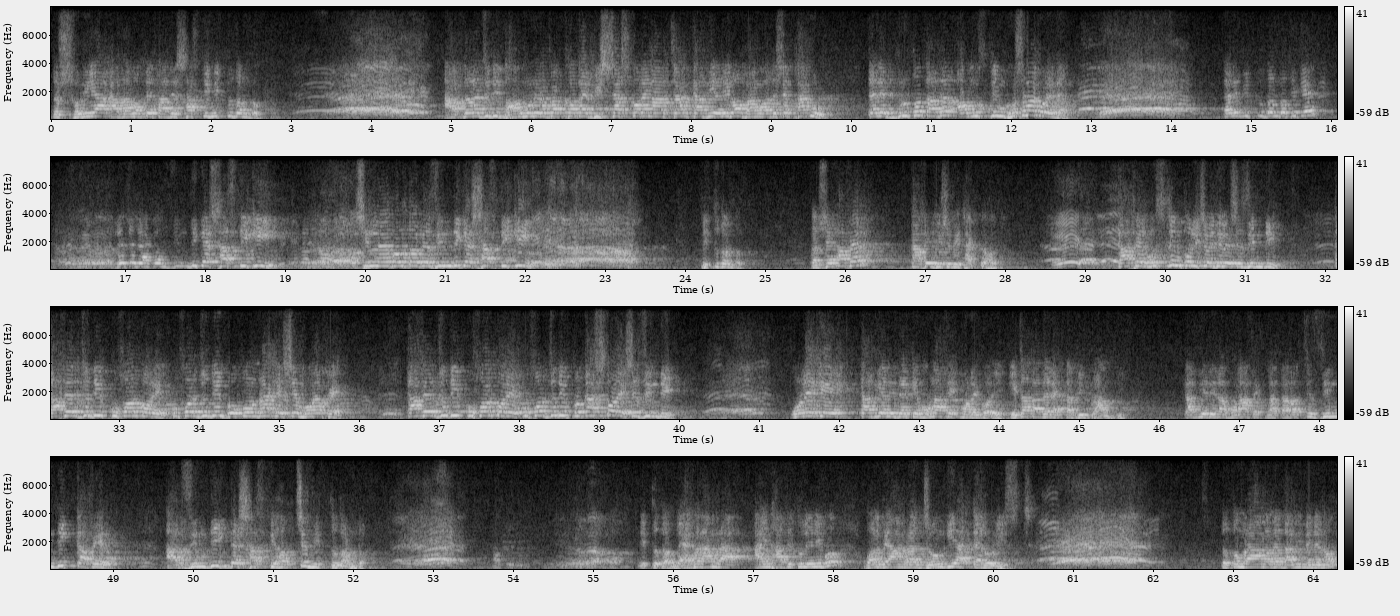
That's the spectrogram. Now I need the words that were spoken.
তো শরিয়া আদালতে তাদের শাস্তি মৃত্যুদণ্ড। আপনারা যদি ধর্ম নিরপেক্ষতায় বিশ্বাস করেন আর চান কাদিয়ানিরাও বাংলাদেশে থাকুক তাহলে দ্রুত তাদের অমুসলিম ঘোষণা করে দেন। তাহলে মৃত্যুদণ্ড থেকে বেঁচে যায়। এখন জিন্দিকের শাস্তি কি? চিল্লায় বলতে হবে জিন্দিকের শাস্তি কি? মৃত্যুদণ্ড। কারণ সে কাফের কাফের হিসেবেই থাকতে হবে। কাফের মুসলিম পরিচয় দিলে সে জিন্দি। কাফের যদি কুফর করে, কুফর যদি গোপন রাখে, সে মুনাফে কাফের যদি কুফর করে, কুফর যদি প্রকাশ করে, সে জিন্দি। অনেকে কাদিয়ানিদেরকে মুনাফেক মনে করে। এটা তাদের একটা বিভ্রান্তি। কাদিয়ানিরা মুনাফেক না, তারা হচ্ছে জিন্দিক কাফের। আর জিন্দিকদের শাস্তি হচ্ছে মৃত্যুদণ্ড। মৃত্যুদণ্ড। এখন আমরা আইন হাতে তুলে নিব। বলবে, আমরা জঙ্গি আর টেরোরিস্ট তো তোমরা আমাদের দাবি মেনে নাও।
